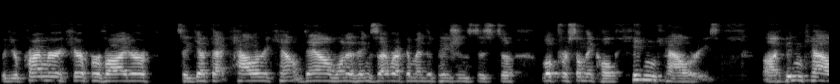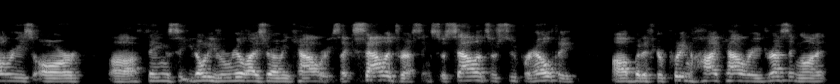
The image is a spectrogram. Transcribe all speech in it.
with your primary care provider to get that calorie count down. One of the things I recommend to patients is to look for something called hidden calories. Uh, hidden calories are uh, things that you don't even realize you're having calories, like salad dressing. So salads are super healthy, uh, but if you're putting high calorie dressing on it,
